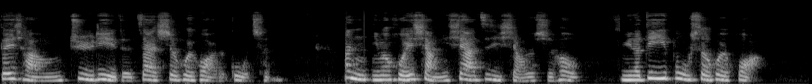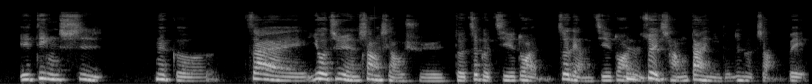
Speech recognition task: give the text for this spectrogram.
非常剧烈的在社会化的过程。那你们回想一下自己小的时候，你的第一步社会化，一定是那个在幼稚园上小学的这个阶段，这两个阶段最常带你的那个长辈，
